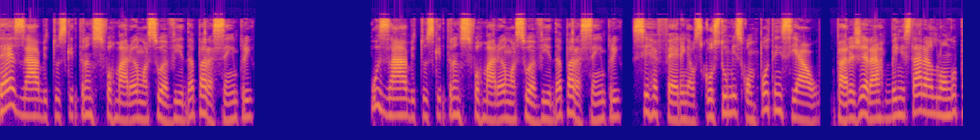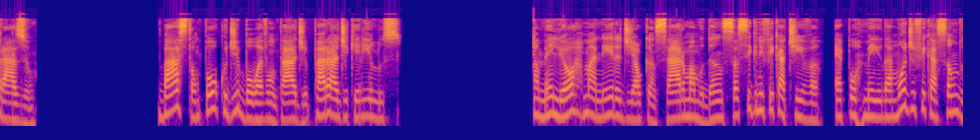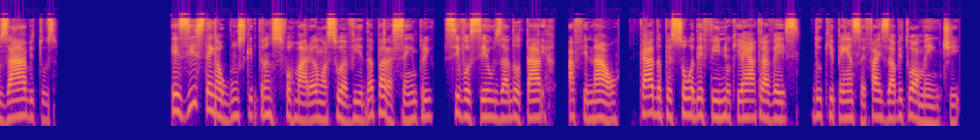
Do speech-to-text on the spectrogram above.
10 hábitos que transformarão a sua vida para sempre. Os hábitos que transformarão a sua vida para sempre se referem aos costumes com potencial para gerar bem-estar a longo prazo. Basta um pouco de boa vontade para adquiri-los. A melhor maneira de alcançar uma mudança significativa é por meio da modificação dos hábitos, Existem alguns que transformarão a sua vida para sempre, se você os adotar, afinal, cada pessoa define o que é através do que pensa e faz habitualmente.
